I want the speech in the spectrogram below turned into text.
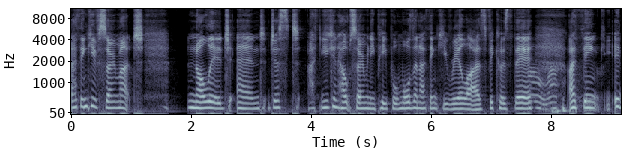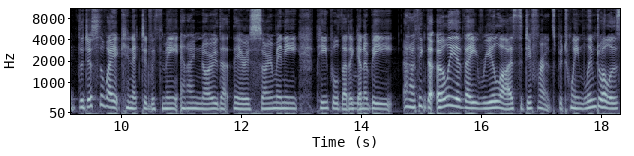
I think you've so much knowledge and just you can help so many people more than I think you realize because they're oh, wow. I think it the, just the way it connected with me and I know that there is so many people that are mm. going to be and I think the earlier they realize the difference between limb dwellers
